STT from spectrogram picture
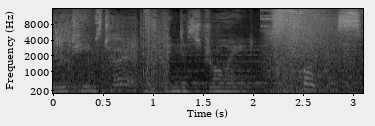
Blue team's turret has been destroyed. Focus.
